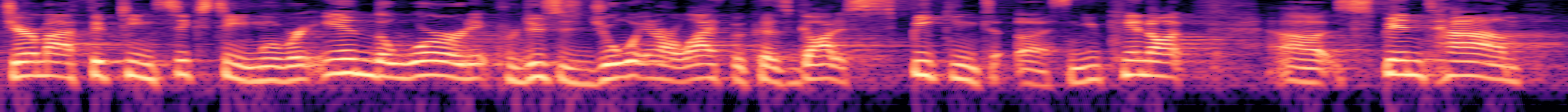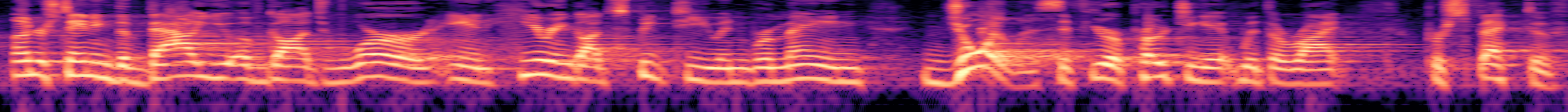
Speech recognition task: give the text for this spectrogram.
Jeremiah 15, 16. When we're in the Word, it produces joy in our life because God is speaking to us. And you cannot uh, spend time understanding the value of God's Word and hearing God speak to you and remain joyless if you're approaching it with the right perspective.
